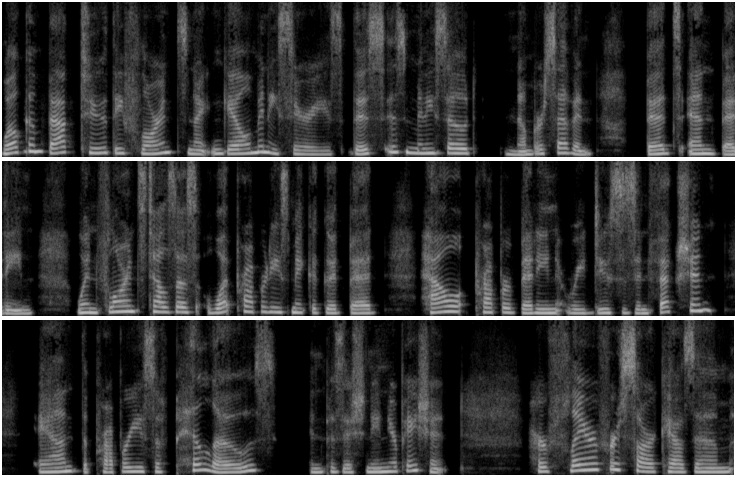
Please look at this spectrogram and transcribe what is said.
Welcome back to the Florence Nightingale mini-series. This is minisode number seven, beds and bedding. When Florence tells us what properties make a good bed, how proper bedding reduces infection, and the proper use of pillows in positioning your patient. Her flair for sarcasm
